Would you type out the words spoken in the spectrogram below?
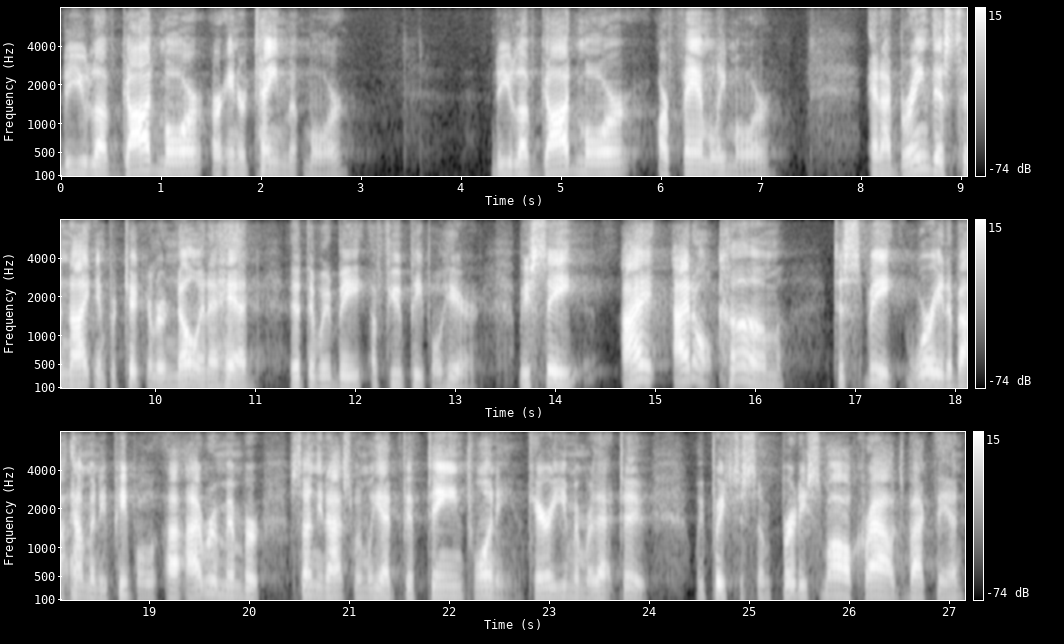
Do you love God more or entertainment more? Do you love God more or family more? And I bring this tonight in particular, knowing ahead that there would be a few people here. But you see, I, I don't come to speak worried about how many people. Uh, I remember Sunday nights when we had 15, 20. Carrie, you remember that too. We preached to some pretty small crowds back then.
